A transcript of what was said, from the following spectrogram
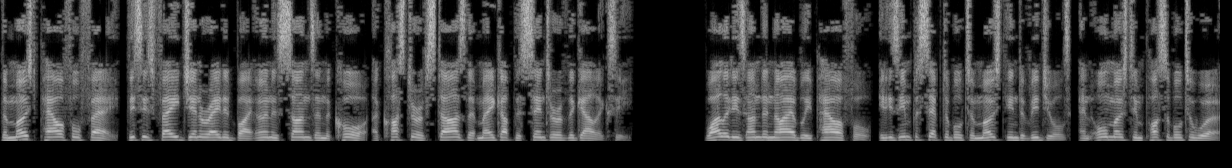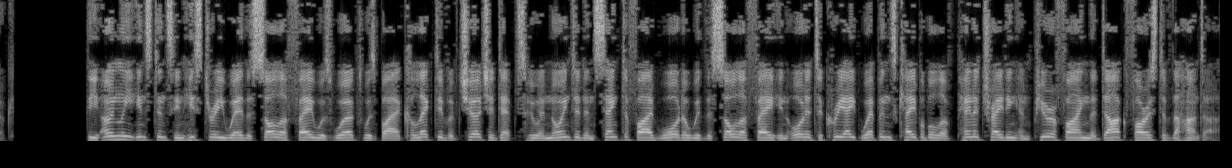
The most powerful Fae, this is Fae generated by Erna's suns and the core a cluster of stars that make up the center of the galaxy. While it is undeniably powerful, it is imperceptible to most individuals, and almost impossible to work. The only instance in history where the solar Fae was worked was by a collective of church adepts who anointed and sanctified water with the solar Fae in order to create weapons capable of penetrating and purifying the dark forest of the hunter.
